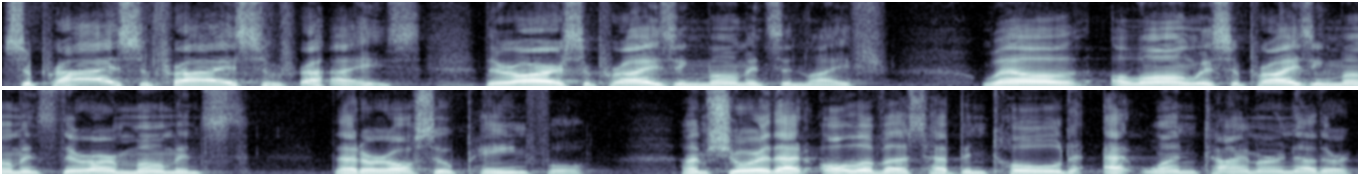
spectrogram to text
Surprise, surprise, surprise. There are surprising moments in life. Well, along with surprising moments, there are moments that are also painful. I'm sure that all of us have been told at one time or another,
